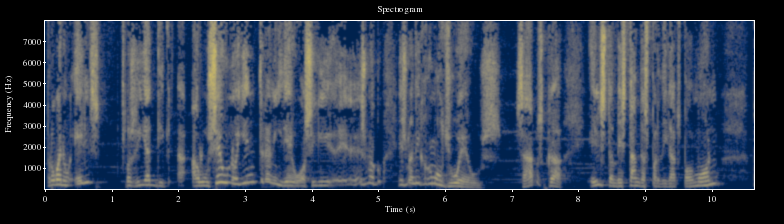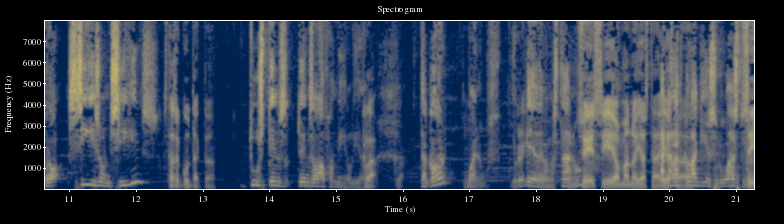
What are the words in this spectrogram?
Però, bueno, ells, o sigui, ja et dic, a, a lo seu no hi entra ni Déu, o sigui, és una, és una mica com els jueus, saps? Que ells també estan desperdigats pel món, però siguis on siguis, Estàs en contacte. tu tens, tens a la família. Clar, clar. D'acord? Bueno, jo crec que ja devem estar, no? Sí, sí, home, no, ja està. Ha ja quedat està. clar qui és Zoroastre, Sí,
